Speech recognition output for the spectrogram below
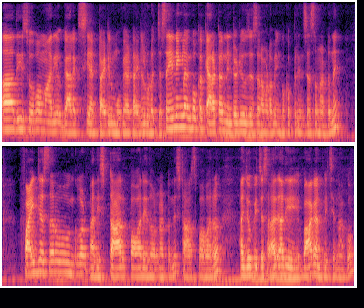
అది super Mario Galaxy and title movie and title కూడా వచ్చేస్తాయి. ఎండింగ్లో ఇంకొక క్యారెక్టర్ని ఇంట్రడ్యూస్ చేస్తారు అనమాట ఇంకొక ప్రిన్సెస్ ఉన్నట్టుంది. ఫైట్ చేస్తారు ఇంకొక అది స్టార్ పవర్ ఏదో ఉన్నట్టుంది స్టార్స్ పవర్. అది చూపించేస్తారు అది అది బాగా అనిపించింది నాకు.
